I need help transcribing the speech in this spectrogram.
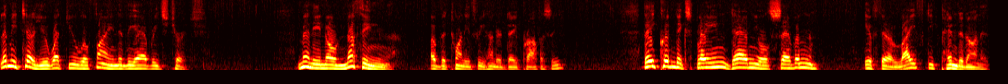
Let me tell you what you will find in the average church. Many know nothing of the 2300 day prophecy. They couldn't explain Daniel 7 if their life depended on it.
